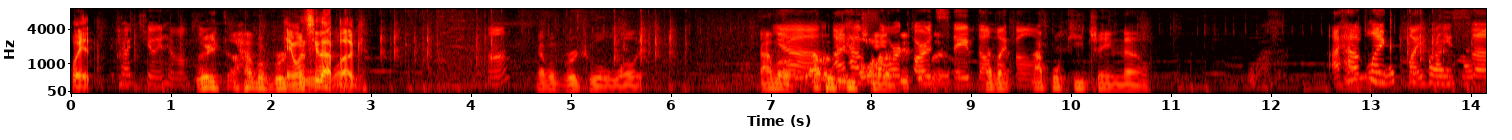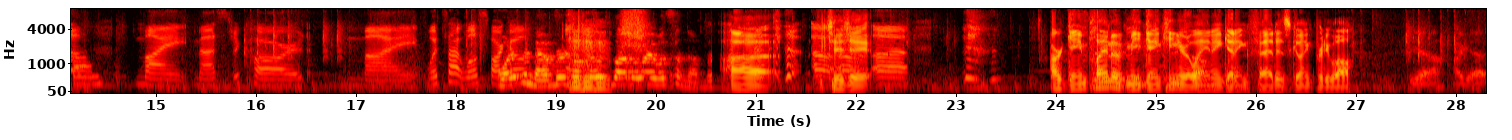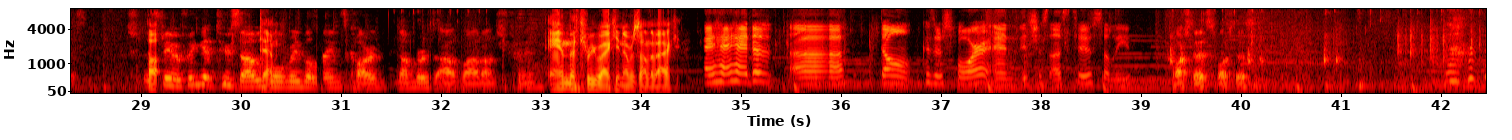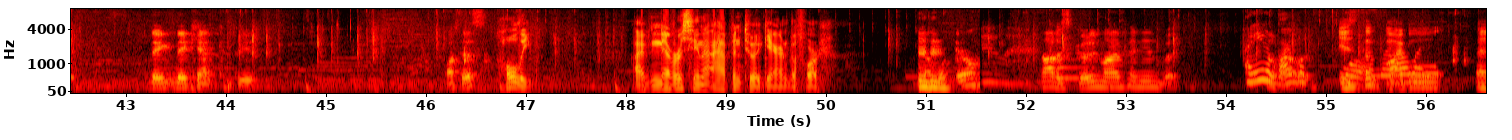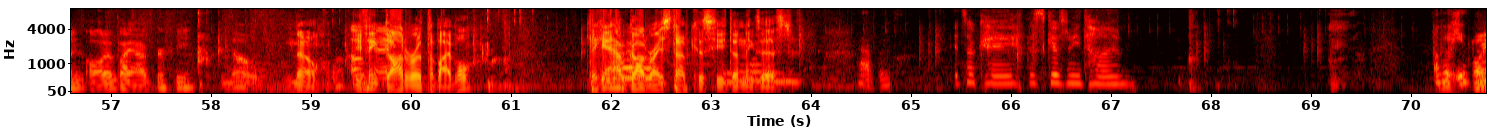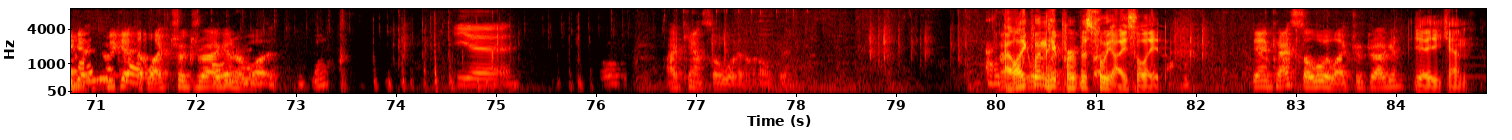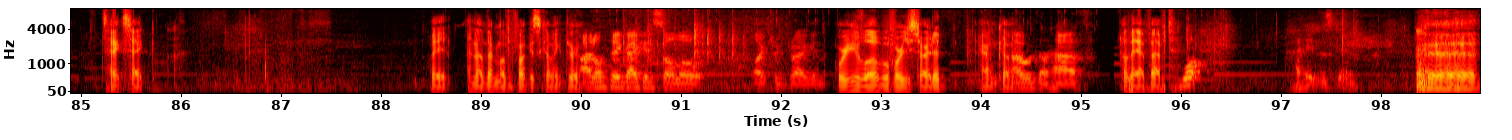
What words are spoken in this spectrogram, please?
Wait, Try queuing him. I'm. Wait, I have a virtual. anyone see that wallet. bug? Huh? I have a virtual wallet. I have Yeah, a Apple I have keychain. four cards do. saved I on have my an phone. Apple keychain now. What? I have like my Visa, my Mastercard, my what's that Wells Fargo. What are the numbers on those, by the way? What's the number? Uh, Uh, JJ. Uh, uh, our game plan of me ganking your lane and getting fed is going pretty well. Yeah, I guess. Uh, Stream, if we can get two subs, damn. we'll read the lane's card numbers out loud on stream. And the three wacky numbers on the back. Hey, hey, hey, don't, uh, don't, because there's four and it's just us two, so leave. Watch this, watch this. They they can't compete. Watch this. Holy. I've never seen that happen to a Garen before. Double kill. Not as good in my opinion, but I need a still Bible. Is the Bible an autobiography? No. No. Do you think God wrote the Bible? They can't have God write stuff because he doesn't exist. Happens. It's okay. This gives me time. Okay, Respond. if Do we get, do we get electric dragon or what? Yeah. I can't solo him. I don't think. I like when they purposefully isolate. Dan, can I solo electric dragon? Yeah, you can. It's Hextech. Wait, another motherfucker's coming through. I don't think I can solo electric dragon. Were you low before you started? I'm coming. I was at half. Oh, they FF'd. What? I hate this game.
